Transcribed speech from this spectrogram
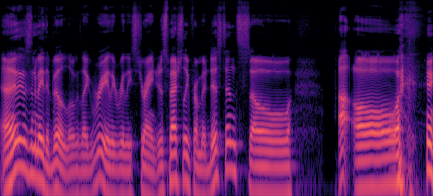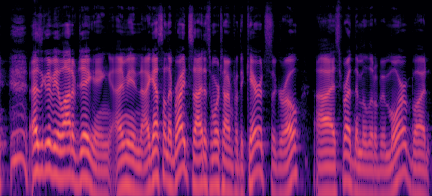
And I think it's going to make the build look like really, really strange, especially from a distance. So, uh-oh. That's going to be a lot of digging. I mean, I guess on the bright side, it's more time for the carrots to grow. Uh, I spread them a little bit more, but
